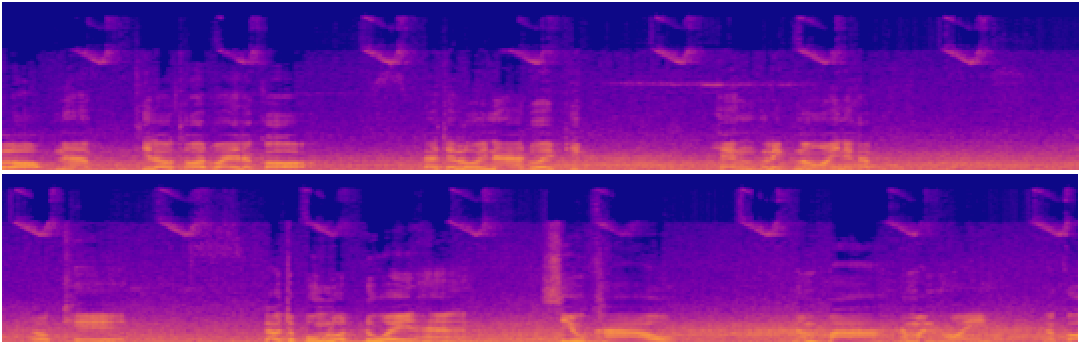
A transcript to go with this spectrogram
กรอบนะครับ ที่เราทอดไว้แล้วก็เราจะโรยหน้าด้วยพริกแห้งเล็กน้อยนะครับ โอเค เราจะปรุงรสด้วยนะฮะซีอิ๊วขาว น้ำปลา น้ำมันหอย แล้วก็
